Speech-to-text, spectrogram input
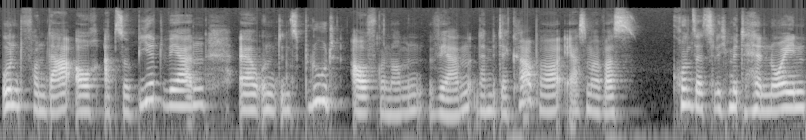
und von da auch absorbiert werden äh, und ins Blut aufgenommen werden, damit der Körper erstmal was grundsätzlich mit der neuen,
